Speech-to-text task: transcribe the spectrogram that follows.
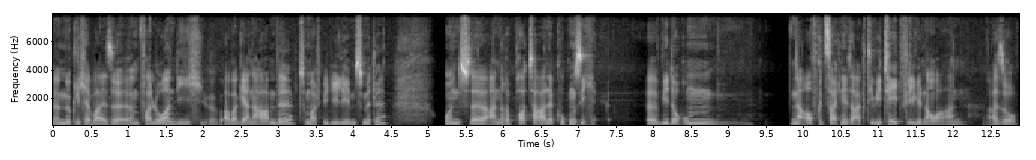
äh, möglicherweise äh, verloren, die ich äh, aber gerne haben will, zum Beispiel die Lebensmittel. Und äh, andere Portale gucken sich äh, wiederum eine aufgezeichnete Aktivität viel genauer an. Also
